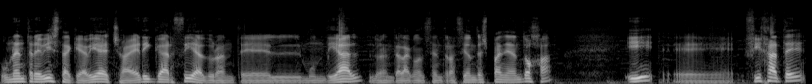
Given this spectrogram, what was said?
una entrevista que había hecho a Eric García durante el Mundial, durante la concentración de España en Doha, y eh, fíjate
